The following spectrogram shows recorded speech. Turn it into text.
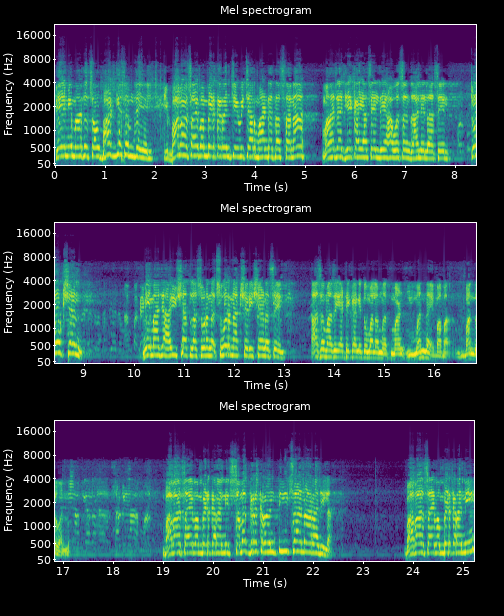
ते मी माझं सौभाग्य समजेल की बाबासाहेब आंबेडकरांचे विचार मांडत असताना माझं जे काही असेल देहावसन झालेलं असेल तो क्षण मी माझ्या आयुष्यातला सुवर्ण सुवर्णाक्षरी क्षण असेल असं माझं या ठिकाणी तुम्हाला मत मान- म्हणणं आहे बाबा बांधवांना. बाबासाहेब आंबेडकरांनी समग्र क्रांतीचा नारा दिला. बाबासाहेब आंबेडकरांनी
